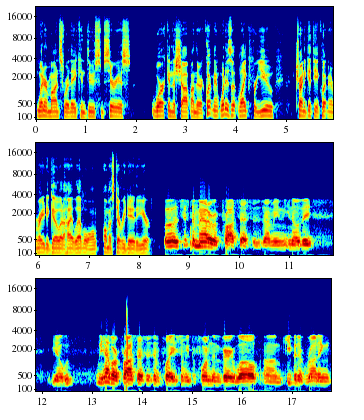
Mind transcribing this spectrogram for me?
winter months where they can do some serious work in the shop on their equipment. What is it like for you trying to get the equipment ready to go at a high level almost every day of the year? Well, it's just a matter of processes. I mean, you know, they, you know, we, we have our processes in place and we perform them very well, um, keeping it running.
